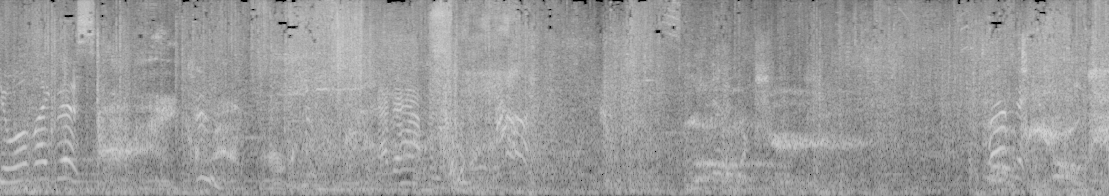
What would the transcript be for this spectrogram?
You won't like this. Had to happen. Perfect!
